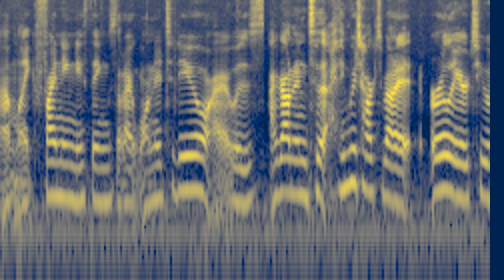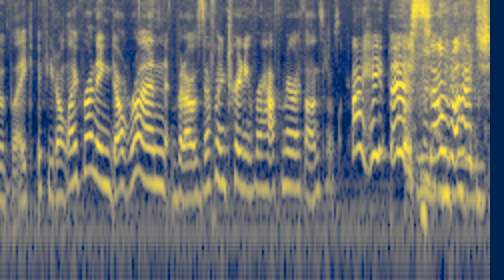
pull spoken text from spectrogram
um, like finding new things that i wanted to do i was i got into i think we talked about it earlier too of like if you don't like running don't run. But i was definitely training for half marathons and i was like i hate this so much.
